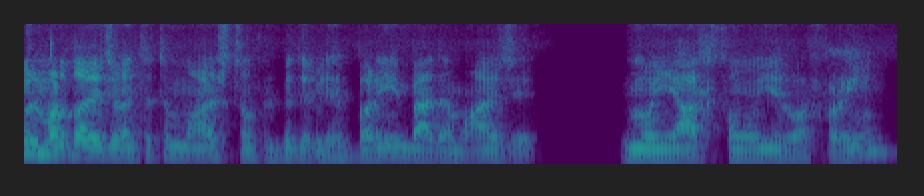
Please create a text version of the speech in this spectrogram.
كل المرضى يجب أن تتم معالجتهم في البدء بالهبارين بعد معالجة المميعات الفموية الوارفرين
